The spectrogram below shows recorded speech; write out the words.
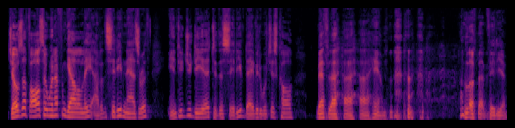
Joseph also went up from Galilee, out of the city of Nazareth, into Judea to the city of David, which is called Bethlehem. I love that video.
